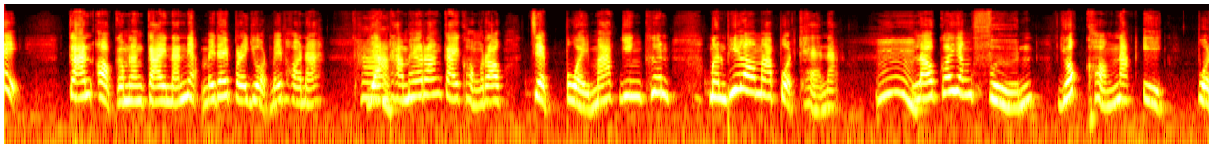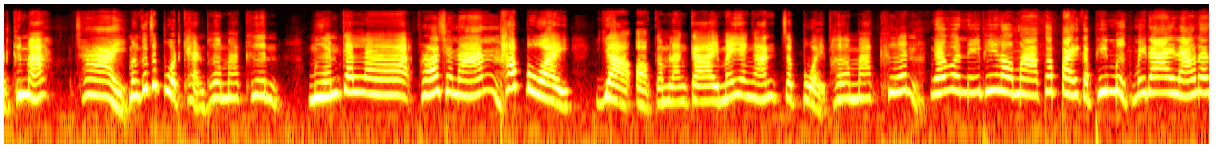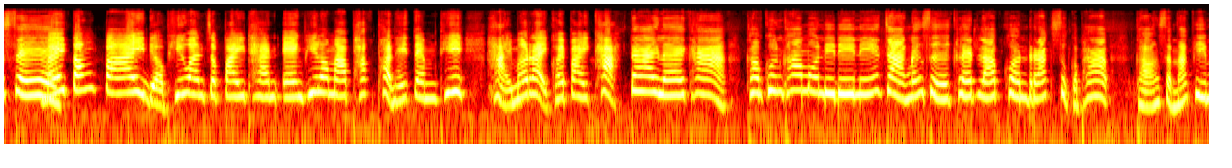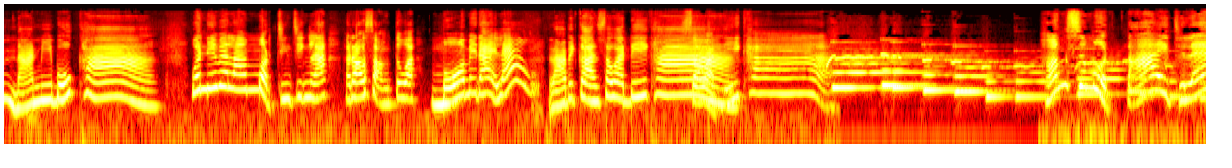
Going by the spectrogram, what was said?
การออกกำลังกายนั้นเนี่ยไม่ได้ประโยชน์ไม่พอนะค่ะ ยังทำให้ร่างกายของเราเจ็บป่วยมากยิ่งขึ้น เหมือนพี่เรามาปวดแขนอะอืมแล้วก็ยังฝืนยกของหนักอีก ปวดขึ้นไหมใช่ มันก็จะปวดแขนเพิ่มมากขึ้น เหมือนกันละเพราะฉะนั้น ถ้าป่วย อย่าออกกำลังกายไม่อย่างนั้นจะป่วยเพิ่มมากขึ้น งั้นวันนี้พี่เรามาก็ไปกับพี่หมึกไม่ได้แล้วนะเซ ไม่ต้องไป เดี๋ยวพี่วันจะไปแทนเอง พี่เรามาพักผ่อนให้เต็มที่หายเมื่อไหร่ค่อยไปค่ะ ได้เลยค่ะ ขอบคุณข้อมูลดีๆ นี้จากหนังสือเคล็ดลับคนรักสุขภาพของสำนักพิมพ์นานมีบุ๊กค่ะ วันนี้เวลาหมดจริงๆแล้วเราสองตัวโม้ไม่ได้แล้ว ลาไปก่อนสวัสดีค่ะ สวัสดีค่ะ ห้องสมุดใต้ทะเล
